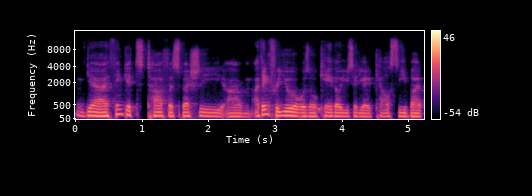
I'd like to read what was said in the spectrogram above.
Yeah, I think it's tough, especially. Um, I think for you it was okay though. You said you had Kelce, but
